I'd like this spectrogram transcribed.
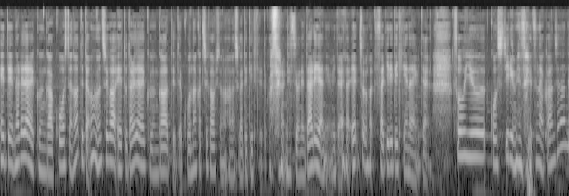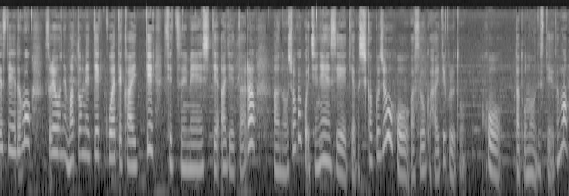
えで誰々君がこうしたの？って言ったら「うん違う、えーと、誰々君が」って言ってこうなんか違う人の話が出てきたりとかするんですよね。誰やねんみたいな「えちょっと待って先出てきてない」みたいなそういうこう七里面接な感じなんですけれどもそれをねまとめてこうやって書いて説明してあげたらあの小学校1年生ってやっぱ視覚情報がすごく入ってくると方だと思うんですけれども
